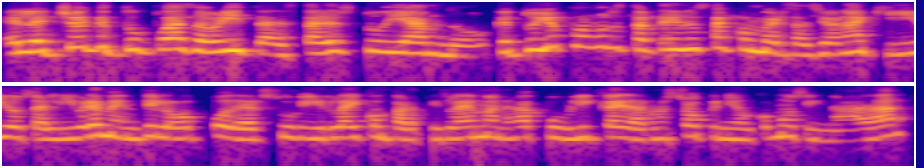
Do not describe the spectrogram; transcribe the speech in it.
el hecho de que tú puedas ahorita estar estudiando, que tú y yo podemos estar teniendo esta conversación aquí, o sea, libremente y luego poder subirla y compartirla de manera pública y dar nuestra opinión como si nada,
